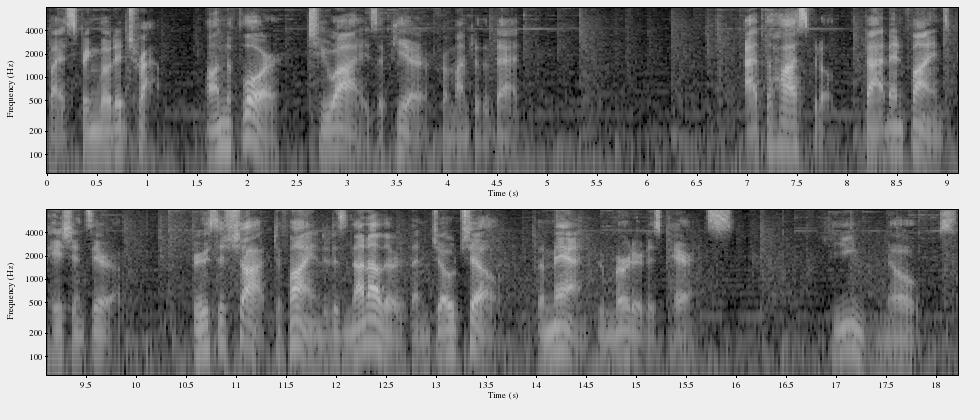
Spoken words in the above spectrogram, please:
by a spring loaded trap. On the floor, two eyes appear from under the bed. At the hospital, Batman finds patient zero. Bruce is shocked to find it is none other than Joe Chill, the man who murdered his parents. He knows.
